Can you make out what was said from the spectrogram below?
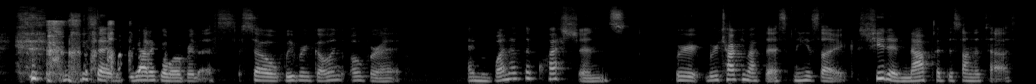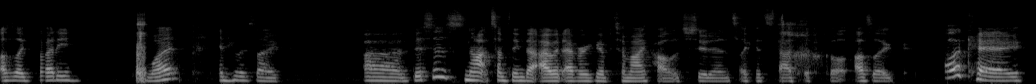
he said, we got to go over this. So we were going over it. And one of the questions we're we we're talking about this, and he's like, "She did not put this on the test." I was like, "Buddy, what?" And he was like, "Uh, this is not something that I would ever give to my college students. Like, it's that difficult." I was like, "Okay."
